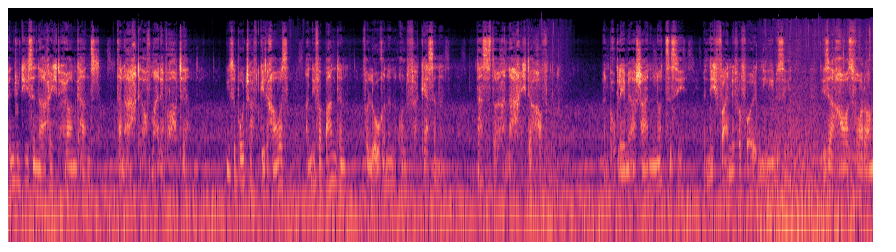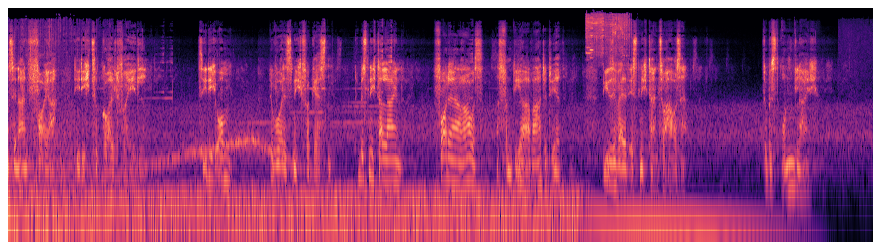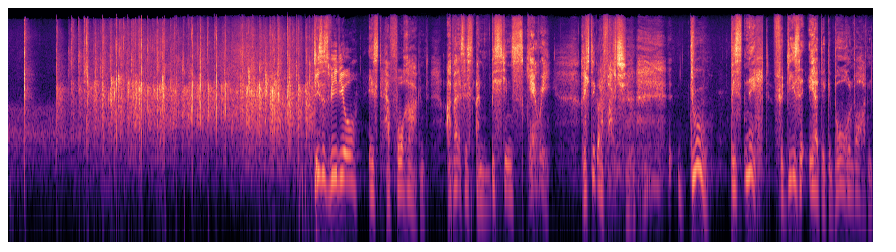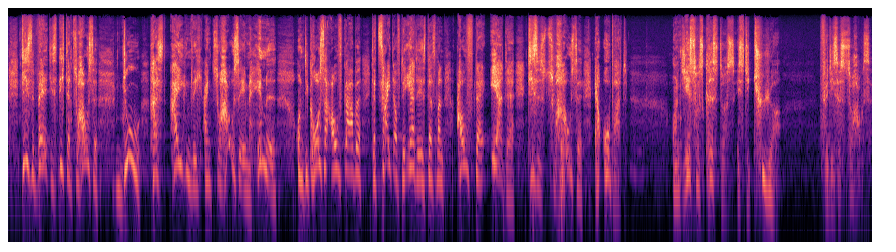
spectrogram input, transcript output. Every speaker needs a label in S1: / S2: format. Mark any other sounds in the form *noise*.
S1: Wenn du diese Nachricht hören kannst, dann achte auf meine Worte. Diese Botschaft geht raus an die Verbannten, Verlorenen und Vergessenen. Das ist eure Nachricht der Hoffnung. Wenn Probleme erscheinen, nutze sie. Wenn dich Feinde verfolgen, liebe sie. Diese Herausforderungen sind ein Feuer, die dich zu Gold veredeln. Sieh dich um. Du wurdest nicht vergessen. Du bist nicht allein. Fordere heraus, was von dir erwartet wird. Diese Welt ist nicht dein Zuhause. Du bist ungleich.
S2: Dieses Video ist hervorragend, aber es ist ein bisschen scary. Richtig oder falsch? Du bist nicht für diese Erde geboren worden. Diese Welt ist nicht dein Zuhause. Du hast eigentlich ein Zuhause im Himmel. Und die große Aufgabe der Zeit auf der Erde ist, dass man auf der Erde dieses Zuhause erobert. Und Jesus Christus ist die Tür für dieses Zuhause.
